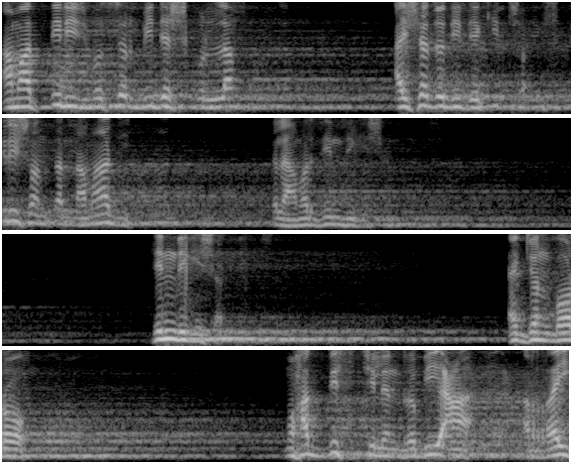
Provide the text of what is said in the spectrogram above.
আমার তিরিশ বছর বিদেশ করলাম। আইসা যদি দেখি স্ত্রী, সন্তান, নামাজি, তাহলে আমার জিন্দিগি শান্তি। জিন্দিগি শান্তি। একজন বড় মুহাদ্দিস ছিলেন, রবিআ আর রাই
